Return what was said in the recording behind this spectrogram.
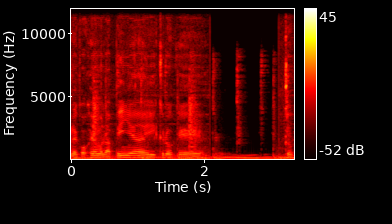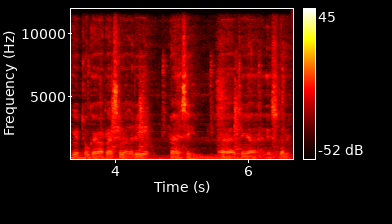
Recogemos la piña y creo que creo que tengo que agarrar ese ladrillo. Ah sí ah, eso también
